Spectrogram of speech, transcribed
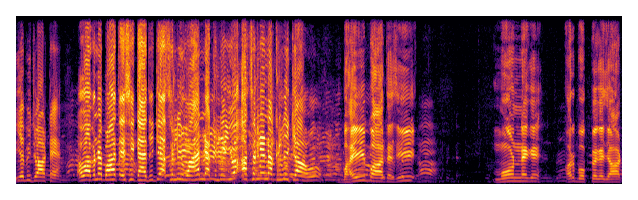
ये भी जाट है। अब आपने बात ऐसी कह दी कि असली वहाँ नकली यो असली नकली क्या हो? भाई बात ऐसी मोड़ने के और बोपे के जाट।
